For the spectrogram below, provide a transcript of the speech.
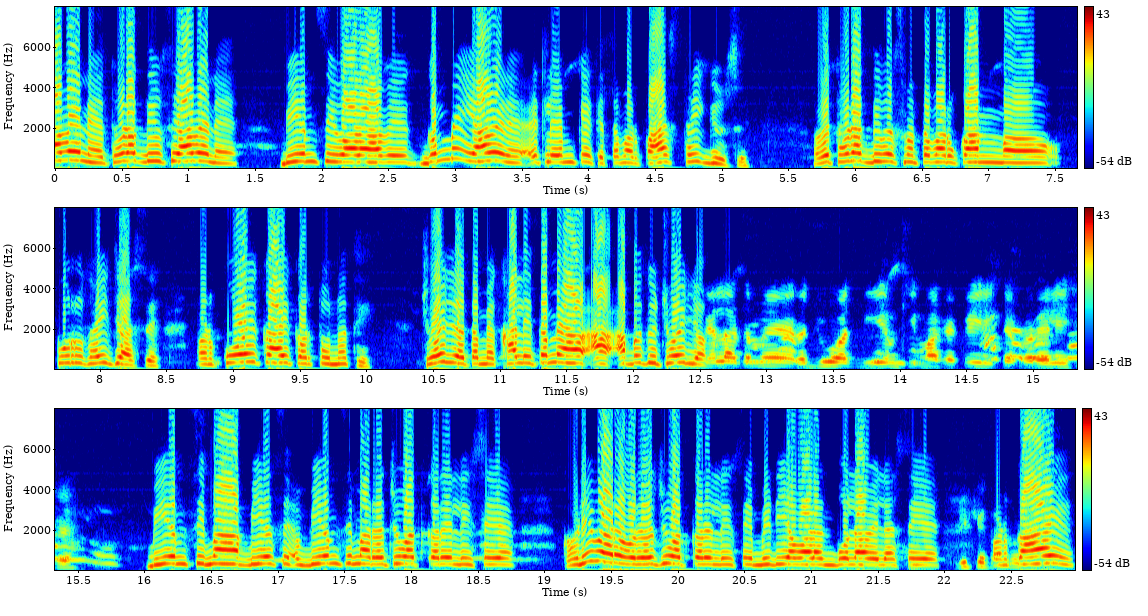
આવે ને થોડાક દિવસે આવે ને બીએમસી વાળા આવે ગમે આવે ને એટલે એમ કે તમારું પાસ થઈ ગયું છે. હવે થોડાક દિવસમાં તમારું કામ પૂરું થઈ જશે પણ કોઈ કાંઈ કરતું નથી. જોઈ લો તમે ખાલી તમે આ- બધું જોઈ લો. પેલા તમે રજૂઆત બીએમસી માં કે કઈ રીતે કરેલી છે? બીએમસી માં બીએમસી માં રજૂઆત કરેલી છે. ઘણી વાર રજૂઆત કરેલી છે મીડિયા વાળાને બોલાવેલા છે. પણ કાંઈ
